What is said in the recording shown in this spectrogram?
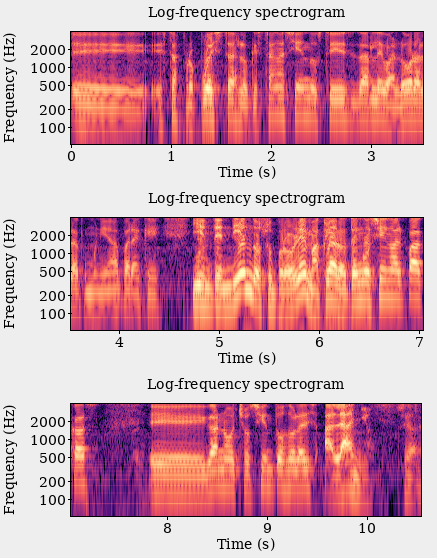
eh, estas propuestas, lo que están haciendo ustedes es darle valor a la comunidad para que, y entendiendo su problema, claro, tengo 100 alpacas, gano 800 dólares al año, o sea,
